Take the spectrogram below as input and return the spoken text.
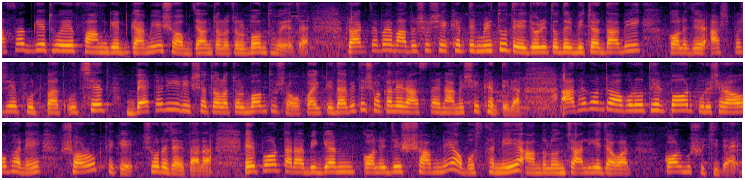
আসাদ গেট হয়ে ফার্মগেট গামী সব যান চলাচল বন্ধ হয়ে যায়। ট্রাক চাপায় মাদ্রাসা শিক্ষার্থীর মৃত্যুতে জড়িতদের বিচার দাবি, কলেজের আশপাশে ফুটপাত উচ্ছেদ, ব্যাটারি রিক্সা চলাচল বন্ধ সহ কয়েকটি দাবিতে সকালে রাস্তায় নামে শিক্ষার্থীরা। আধা ঘণ্টা অবরোধের পর পুলিশের আহ্বানে সড়ক থেকে সরে যায় তারা। এরপর তারা বিজ্ঞান কলেজের সামনে অবস্থান নিয়ে আন্দোলন চালিয়ে যাওয়ার কর্মসূচি দেয়।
